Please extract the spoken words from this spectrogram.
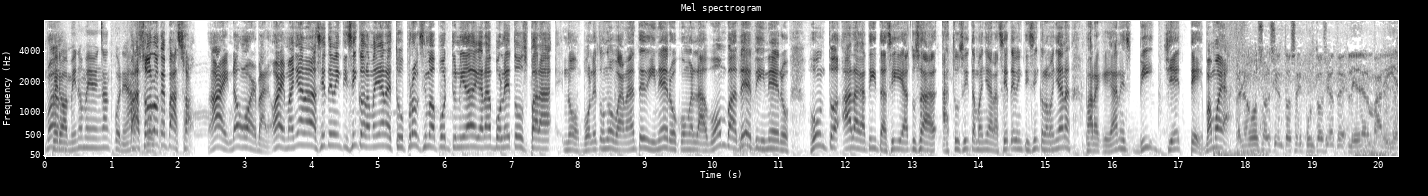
Bueno. pero a mí no me vengan con esas Pasó lo que pasó. All right, don't worry about it. All right, mañana a las 7.25 de la mañana es tu próxima oportunidad de ganar boletos para... No, boletos no, ganarte dinero con la bomba de dinero junto a la gatita. Así que tú sabes, haz tu cita mañana, 7.25 de la mañana, para que ganes billete. Vamos allá. El nuevo Sol 106.7, líder variedad.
